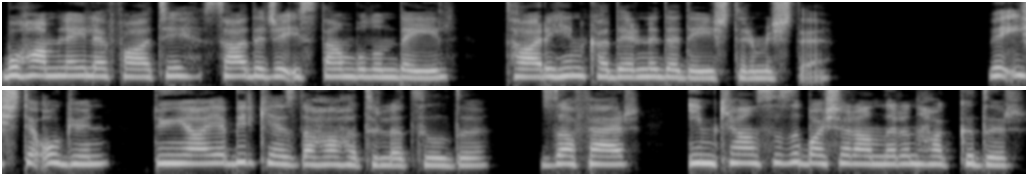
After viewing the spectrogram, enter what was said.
Bu hamleyle Fatih sadece İstanbul'un değil, tarihin kaderini de değiştirmişti. Ve işte o gün dünyaya bir kez daha hatırlatıldı. Zafer, imkansızı başaranların hakkıdır.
